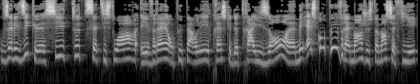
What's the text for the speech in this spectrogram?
vous avez dit que si toute cette histoire est vraie, on peut parler presque de trahison, euh, mais est-ce qu'on peut vraiment justement se fier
